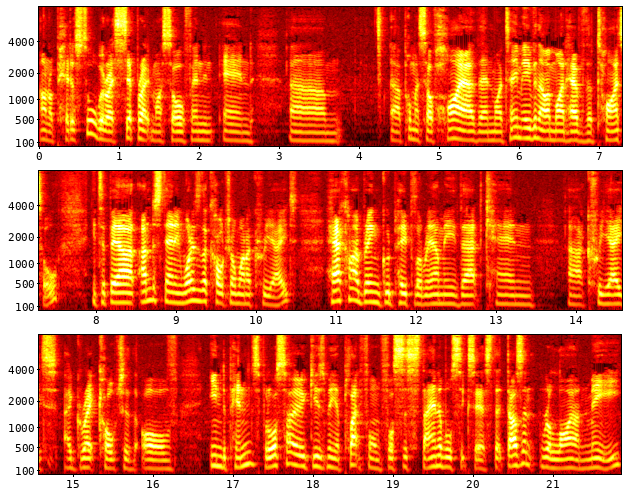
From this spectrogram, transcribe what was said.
on a pedestal where I separate myself and and um, uh, put myself higher than my team, even though I might have the title. It's about understanding what is the culture I want to create how can I bring good people around me that can uh, create a great culture of independence, but also gives me a platform for sustainable success that doesn't rely on me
